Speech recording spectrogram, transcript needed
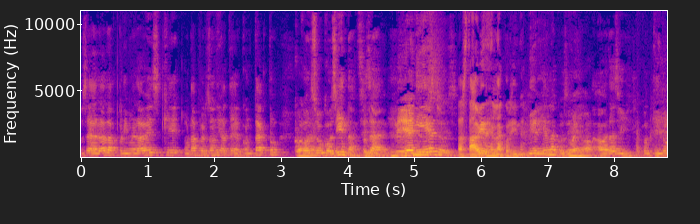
o sea, era la primera vez que una persona iba a tener contacto Con con, la- su cocina. Sí, o sea, ni ellos. Ni ellos. Estaba virgen en la cocina. Virgen en la cocina. Bueno. Ahora sí, continúa.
